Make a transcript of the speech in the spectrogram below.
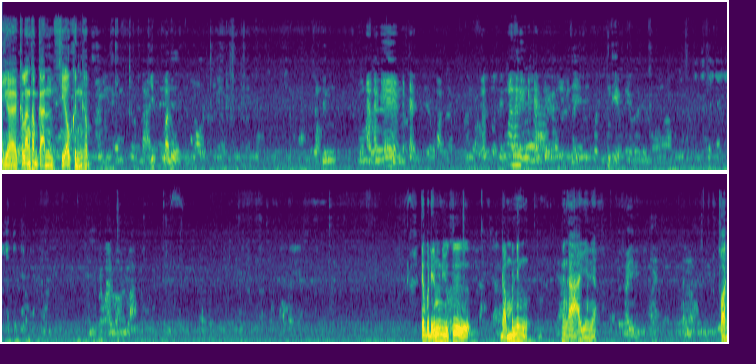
นี้ก็กำลังทำการเสียเอาขึ้นครับยิบมาโหลดดึงมาทางนี้มันจะกัดลงมาทางนี้มันจะกัดนี่แต่ประเด็นมันอยู่คือดำมันยังยังอ่าอยู่เนี้ย ถอด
